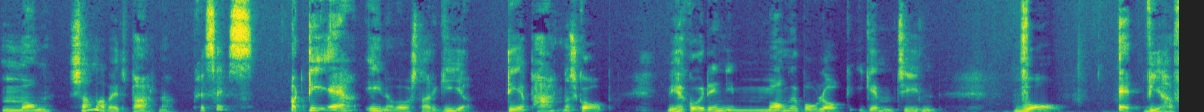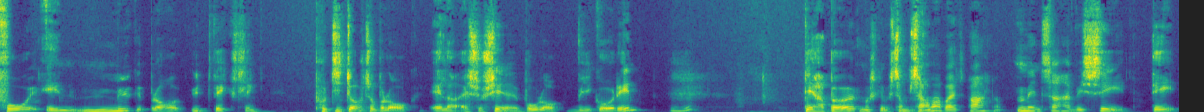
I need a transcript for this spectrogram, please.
mange samarbejdspartnere. Precis. Og det er en af vores strategier. Det er partnerskab. Vi har gået ind i mange bolag igennem tiden, hvor at vi har fået en mycket bra udveksling på de dotterbolag eller associerede bolag, vi er gået ind. Mhm. Det har børjet måske som samarbejdspartner, men så har vi set det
